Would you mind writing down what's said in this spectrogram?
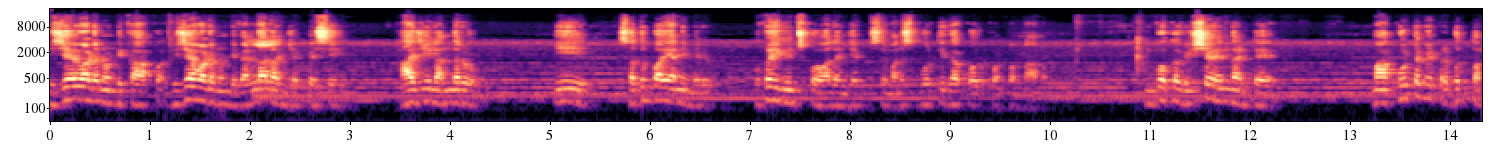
విజయవాడ నుండి కాకు విజయవాడ నుండి వెళ్ళాలని చెప్పేసి హాజీలందరూ ఈ సదుపాయాన్ని మీరు ఉపయోగించుకోవాలని చెప్పేసి మనస్ఫూర్తిగా కోరుకుంటున్నాను. ఇంకొక విషయం ఏంటంటే మా కూటమి ప్రభుత్వం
